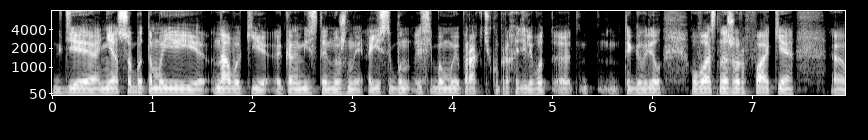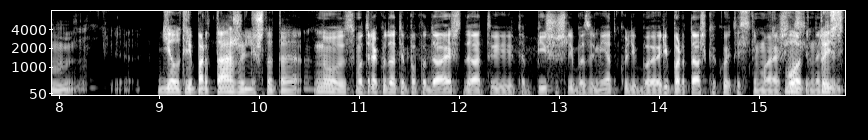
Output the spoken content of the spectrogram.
где не особо-то мои навыки экономиста и нужны. А если бы, если бы мы практику проходили, вот э, ты говорил, у вас на журфаке эм, делать репортажи или что-то. Ну, смотря куда ты попадаешь, да, ты там пишешь либо заметку, либо репортаж какой-то снимаешь, Вот, если на то есть-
